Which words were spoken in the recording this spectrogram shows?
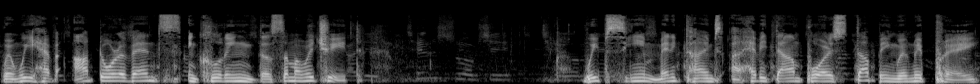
when we have outdoor events, including the summer retreat. We've seen many times a heavy downpour stopping when we pray.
